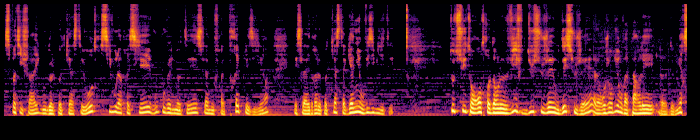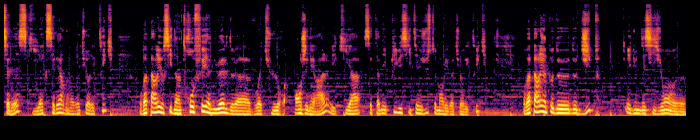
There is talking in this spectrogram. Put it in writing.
Spotify, Google Podcast et autres. Si vous l'appréciez, vous pouvez le noter, cela nous ferait très plaisir et cela aiderait le podcast à gagner en visibilité. Tout de suite, on rentre dans le vif du sujet ou des sujets. Alors aujourd'hui, on va parler euh, de Mercedes qui accélère dans la voiture électrique. On va parler aussi d'un trophée annuel de la voiture en général et qui a cette année plébiscité justement les voitures électriques. On va parler un peu de, Jeep et d'une décision euh,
